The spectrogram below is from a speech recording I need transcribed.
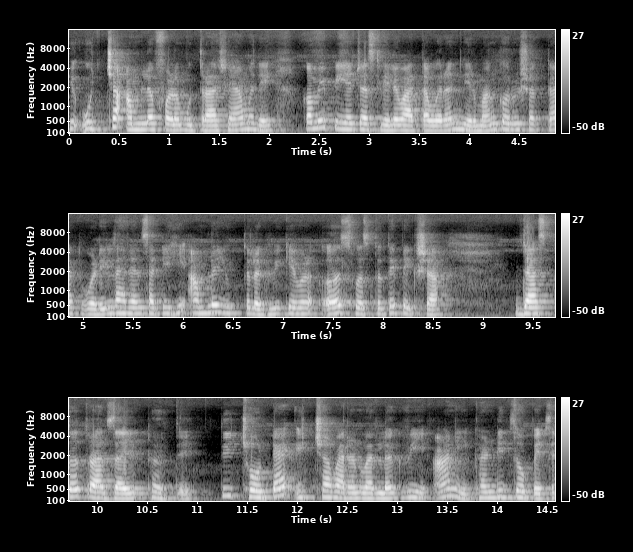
ही उच्च आम्ल फळं मूत्राशयामध्ये कमी पी एच असलेले वातावरण निर्माण करू शकतात. वडीलधाऱ्यांसाठी ही आम्लयुक्त लघवी केवळ अस्वस्थतेपेक्षा जास्त त्रासदायक ठरते. ती छोट्या इच्छा वारंवार लघवी आणि खंडित झोपेचं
